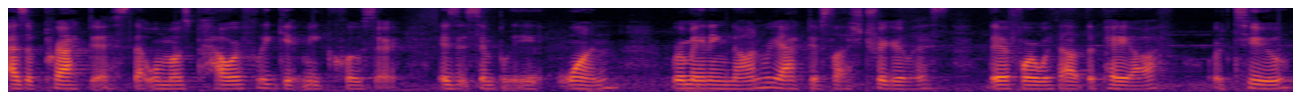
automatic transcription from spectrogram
as a practice that will most powerfully get me closer? Is it simply, one, remaining non-reactive slash triggerless, therefore without the payoff, or two,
